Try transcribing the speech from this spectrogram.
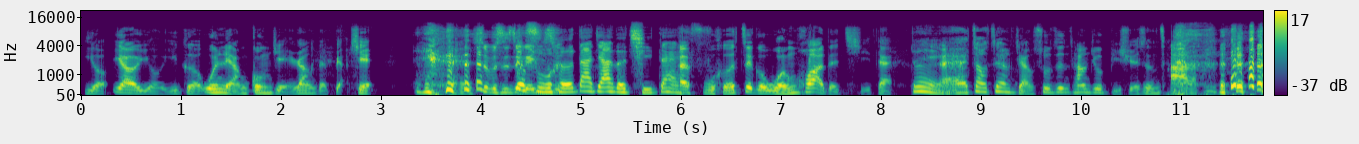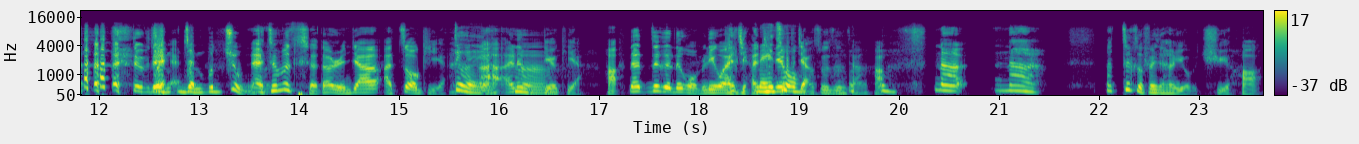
有要有一个温良恭俭让的表现，是不是这个意思？符合大家的期待，哎，符合这个文化的期待。对，哎，照这样讲，苏贞昌就比学生差了，对不对？忍不住，哎，怎么扯到人家啊？做起啊？对啊，那么丢起啊？好，那这个那个我们另外讲，今天不讲苏贞昌。好，那那那这个非常有趣哈，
